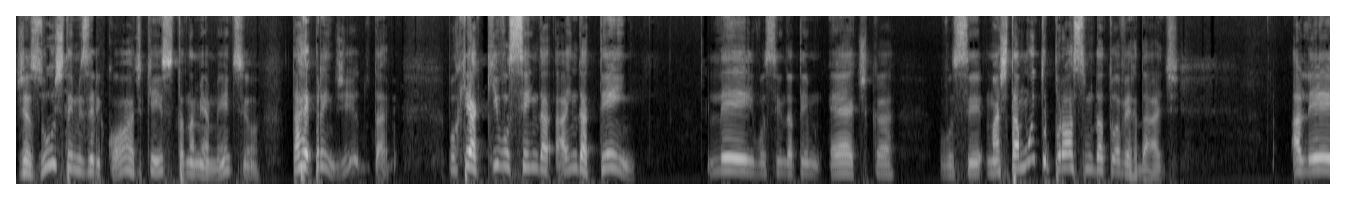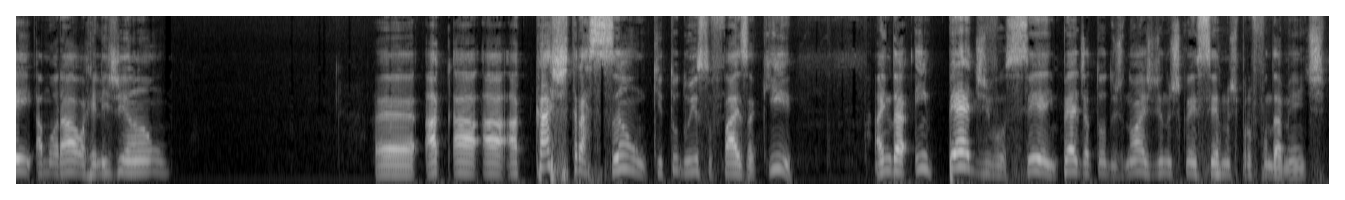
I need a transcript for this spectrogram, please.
Jesus tem misericórdia, que isso está na minha mente, Senhor? Está repreendido. Tá... Porque aqui você ainda, ainda tem lei, você ainda tem ética, você, mas está muito próximo da tua verdade. A lei, a moral, a religião, é, a, a, a, a castração que tudo isso faz aqui ainda impede você, impede a todos nós de nos conhecermos profundamente.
